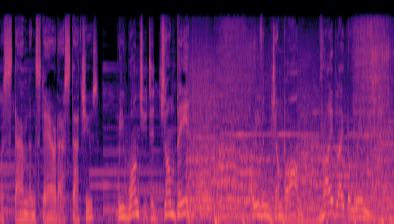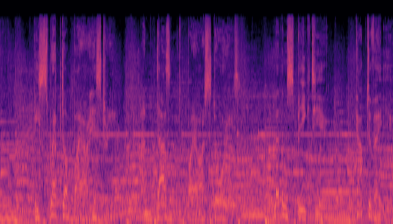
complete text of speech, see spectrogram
Or stand and stare at our statues? We want you to jump in. Or even jump on. Ride like the wind. Be swept up by our history and dazzled by our stories. Let them speak to you, captivate you.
